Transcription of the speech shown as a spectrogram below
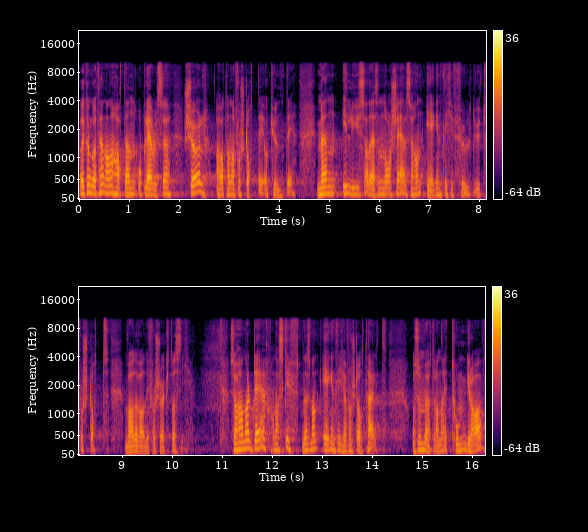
Og Det kan godt hende han har hatt en opplevelse sjøl av at han har forstått de og kunnet de. Men i lys av det som nå skjer, så har han egentlig ikke fullt ut forstått hva det var de forsøkte å si. Så han har det, han har Skriftene som han egentlig ikke har forstått helt. Og så møter han ei tom grav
